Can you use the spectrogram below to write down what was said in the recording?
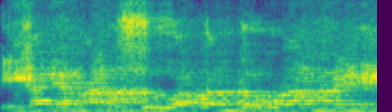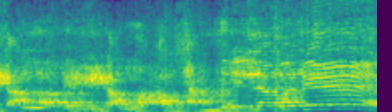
এখানের মানুষগুলো অত্যন্ত কোরআন প্রেমিক, আল্লাহ প্রেমিক। আল্লাহ আলহামদুলিল্লাহ বলেন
